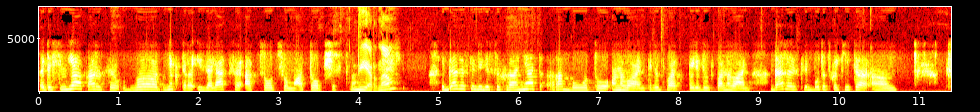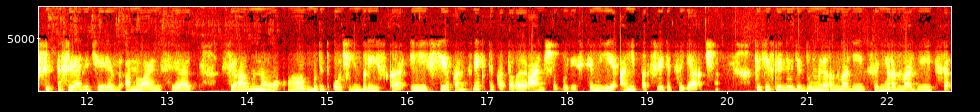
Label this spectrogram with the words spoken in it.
Эта семья окажется в некоторой изоляции от социума, от общества. Верно. И даже если люди сохранят работу онлайн, перейдут, перейдут в онлайн, даже если будут какие-то э, с- связи через онлайн-связь, все равно э, будет очень близко, и все конфликты, которые раньше были в семье, они подсветятся ярче. То есть если люди думали разводиться, не разводиться,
